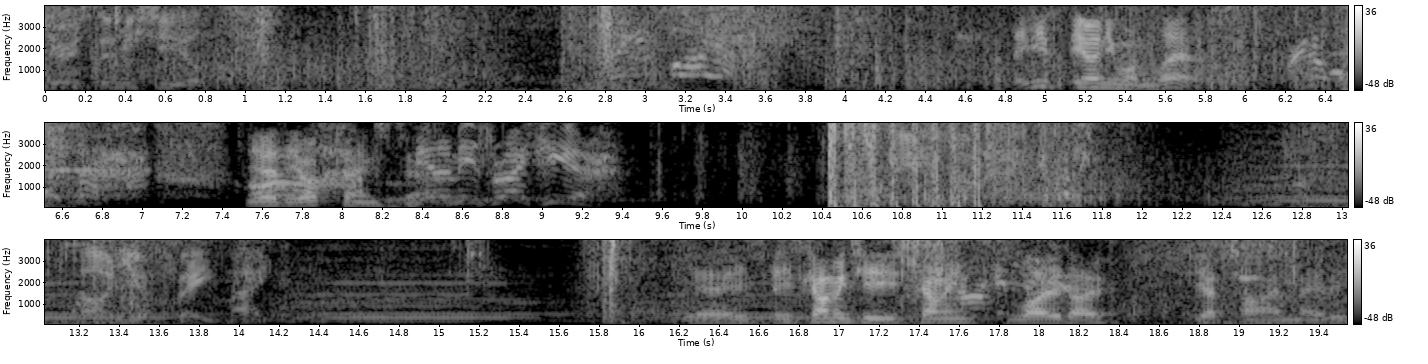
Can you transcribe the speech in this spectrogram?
Juicing me shields. I think he's the only one left. Yeah, the Octane's down. Enemies right here. On your feet, mate. Yeah, he's, he's coming to you. He's coming low though. You have time, maybe.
